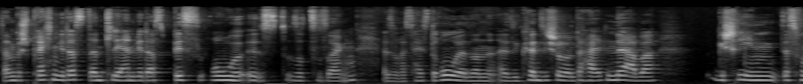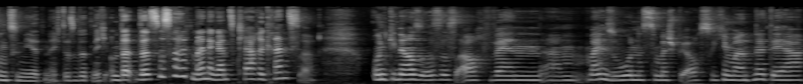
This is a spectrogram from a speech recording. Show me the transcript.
dann besprechen wir das, dann klären wir das, bis Ruhe ist, sozusagen. Also was heißt Ruhe? Sondern, also sie können sich schon unterhalten, ne, aber geschrien, das funktioniert nicht, das wird nicht. Und da, das ist halt meine ganz klare Grenze. Und genauso ist es auch, wenn ähm, mein Sohn ist zum Beispiel auch so jemand, ne, der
